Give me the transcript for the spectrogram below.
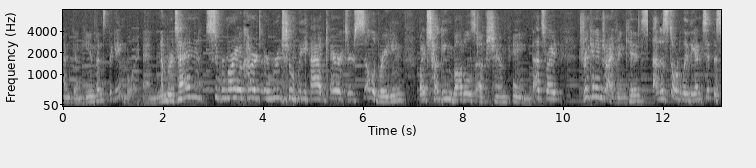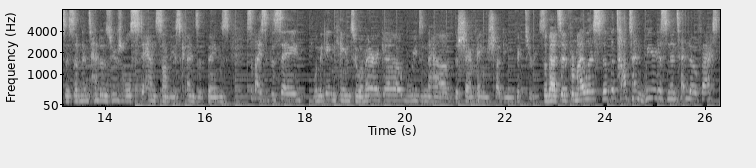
and then he invented the Game Boy. And number 10, Super Mario Kart originally had characters celebrating by chugging bottles of champagne. That's right, Drinking and driving, kids. That is totally the antithesis of Nintendo's usual stance on these kinds of things. Suffice it to say, when the game came to America, we didn't have the champagne chugging victory. So that's it for my list of the top 10 weirdest Nintendo facts.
